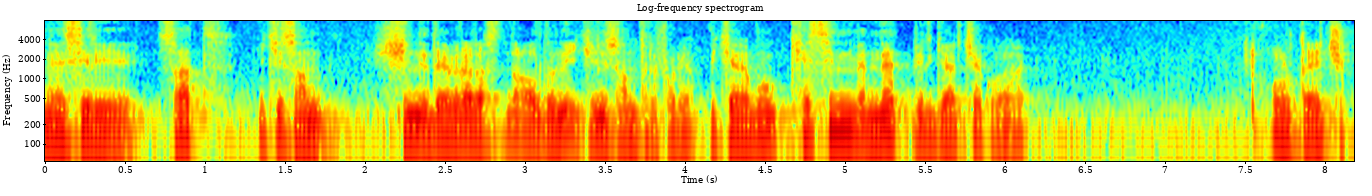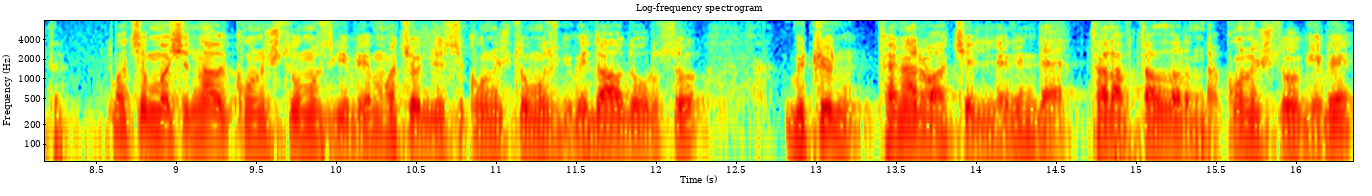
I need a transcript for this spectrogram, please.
Nesiri'yi sat. iki san, şimdi devre arasında aldığını ikinci santrifor yap. Bir kere bu kesin ve net bir gerçek olarak ortaya çıktı. Maçın başında konuştuğumuz gibi, maç öncesi konuştuğumuz gibi, daha doğrusu bütün Fenerbahçelilerin de taraftarların konuştuğu gibi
